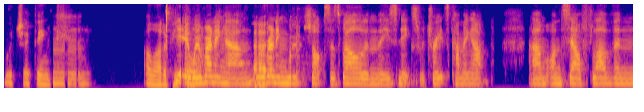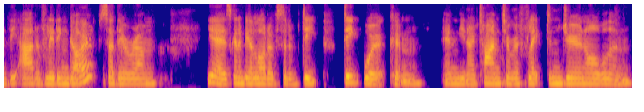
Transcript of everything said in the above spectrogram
which I think Mm. a lot of people. yeah we're running um, we're running workshops as well in these next retreats coming up um, on self-love and the art of letting go so they're um yeah it's going to be a lot of sort of deep deep work and and you know time to reflect and journal and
